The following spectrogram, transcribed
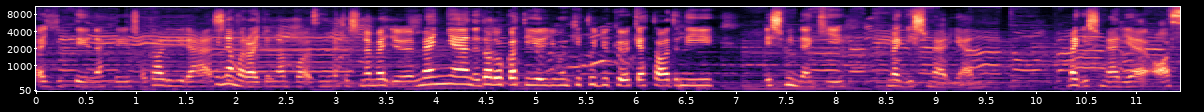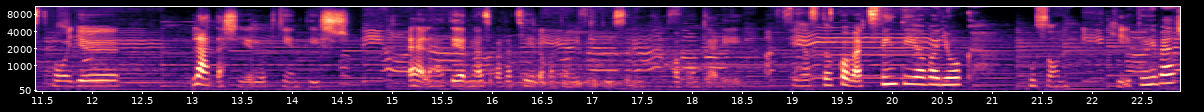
együtt éneklés, a dalírás, hogy nem maradjon abba az éneklés, nem egy, menjen, dalokat írjunk ki, tudjuk őket adni, és mindenki megismerjen, megismerje azt, hogy látássérültként is el lehet érni azokat a célokat, amit kitűzünk magunk elé. Sziasztok, Kovács Szintia vagyok, 22 éves.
